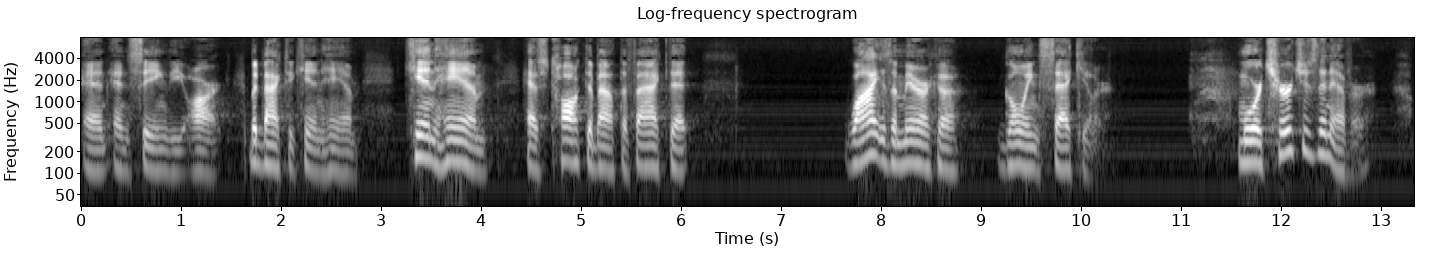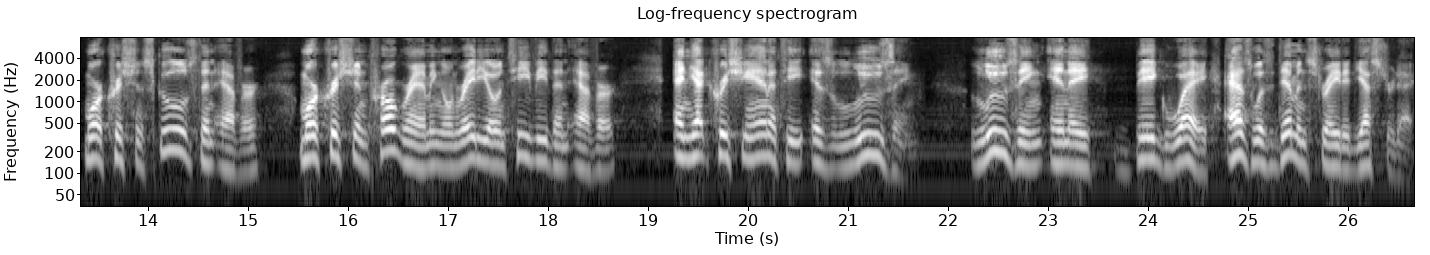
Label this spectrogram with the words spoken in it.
and, and seeing the Ark. But back to Ken Ham. Ken Ham has talked about the fact that why is America going secular? More churches than ever, more Christian schools than ever, more Christian programming on radio and TV than ever, and yet Christianity is losing, losing in a big way, as was demonstrated yesterday.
